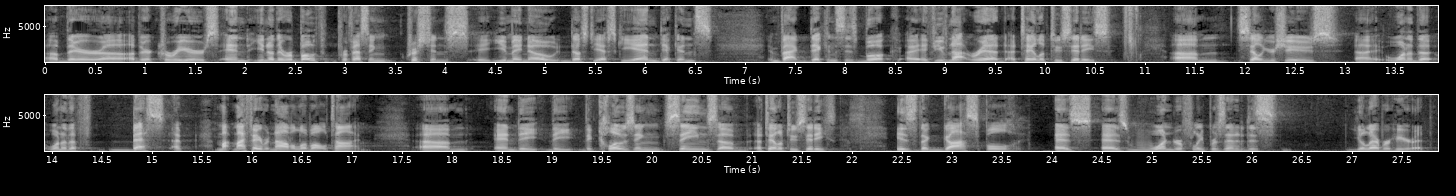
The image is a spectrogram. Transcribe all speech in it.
of their, uh, of their careers. And, you know, they were both professing Christians, uh, you may know, Dostoevsky and Dickens. In fact, Dickens's book, uh, if you've not read A Tale of Two Cities, um, Sell Your Shoes, uh, one, of the, one of the best, uh, my, my, favorite novel of all time. Um, and the, the, the closing scenes of A Tale of Two Cities is the gospel as, as wonderfully presented as you'll ever hear it.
